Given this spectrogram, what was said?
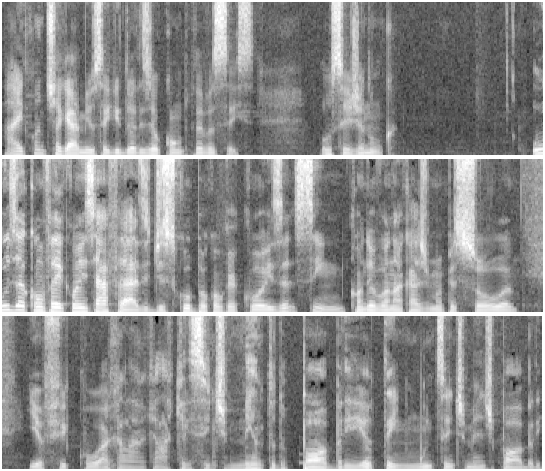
Aí quando chegar a mil seguidores, eu conto pra vocês. Ou seja, nunca. Usa com frequência a frase desculpa qualquer coisa. Sim, quando eu vou na casa de uma pessoa e eu fico aquela, aquela, aquele sentimento do pobre. Eu tenho muito sentimento de pobre,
